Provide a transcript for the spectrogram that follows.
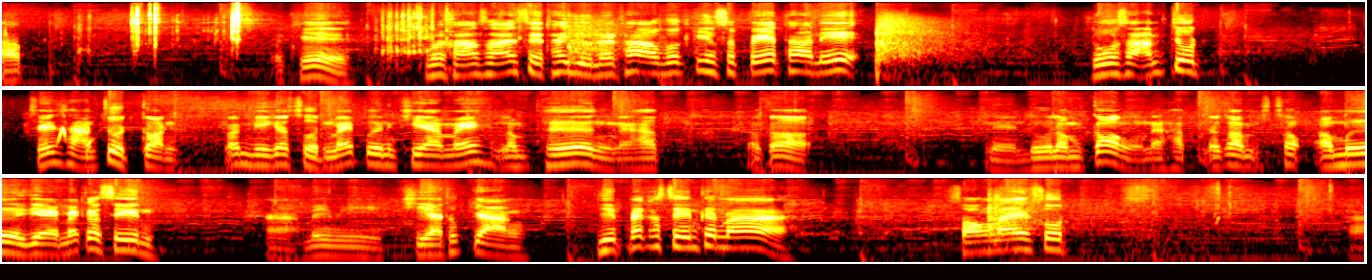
ครับ โอเค เมื่อค้างสไลด์เสร็จให้อยู่ในท่า working space ท่านี้ ดู 3 จุด เช็ค 3 จุดก่อน ว่ามีกระสุนไหมปืนเคลียร์ไหมลำเพลิงนะครับ แล้วก็เนี่ยดูลำกล้องนะครับ แล้วก็เอามือแย่แมกกาซีนอ่าไม่มีเคลียร์ทุกอย่าง หยิบแมกกาซีนขึ้นมาซองในสุดอ่า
